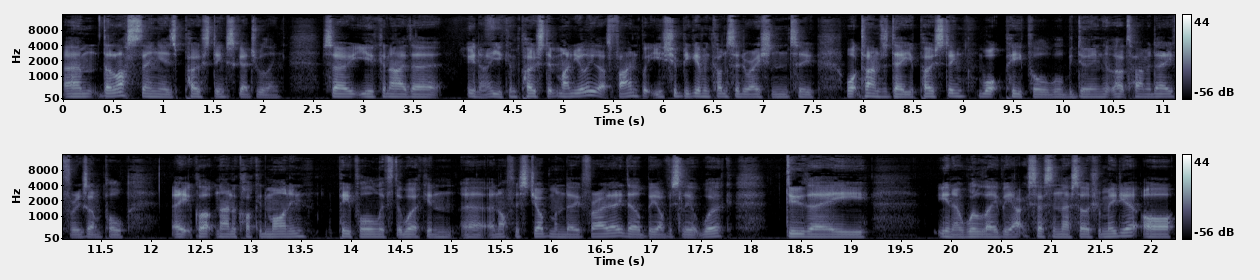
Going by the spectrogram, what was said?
Um, the last thing is posting scheduling. So you can either you know you can post it manually that's fine but you should be giving consideration to what times of day you're posting what people will be doing at that time of day. For example 8 o'clock 9 o'clock in the morning people if they're working uh, an office job monday friday they'll be obviously at work. Do they you know will they be accessing their social media or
